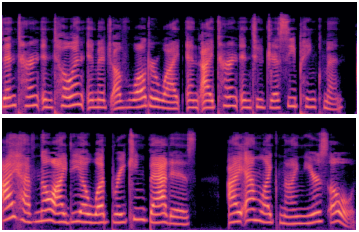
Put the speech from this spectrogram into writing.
then turn into an image of Walter White and I turn into Jesse Pinkman. I have no idea what Breaking Bad is. I am like nine years old.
